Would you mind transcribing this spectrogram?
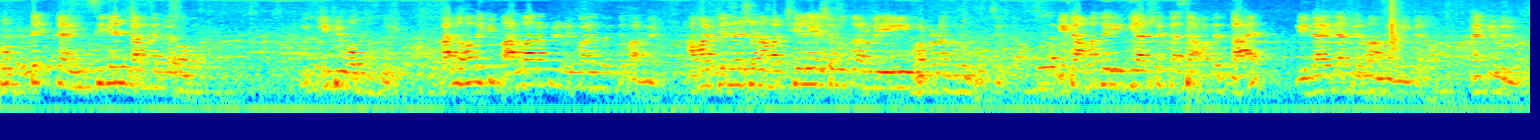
প্রত্যেকটা ইনসিডেন্ট আমরা যেন লিপিবদ্ধ করি। তাহলে হবে কি বারবার আপনি রেফারেন্স দিতে পারবেন। আমার জেনারেশন আমার ছেলে এসে বলতে পারবে এই ঘটনাগুলো ঘটছে। এটা আমাদের ইতিহাসের কাছে আমাদের দায়। এই দায়টা যেন আমরা মিটাই। Thank you very much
